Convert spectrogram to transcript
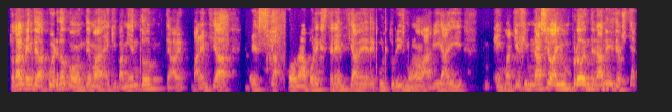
Totalmente de acuerdo con tema equipamiento. A ver, Valencia es la zona por excelencia de, culturismo, ¿no? Había ahí, en cualquier gimnasio hay un pro entrenando y dices, hostia,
